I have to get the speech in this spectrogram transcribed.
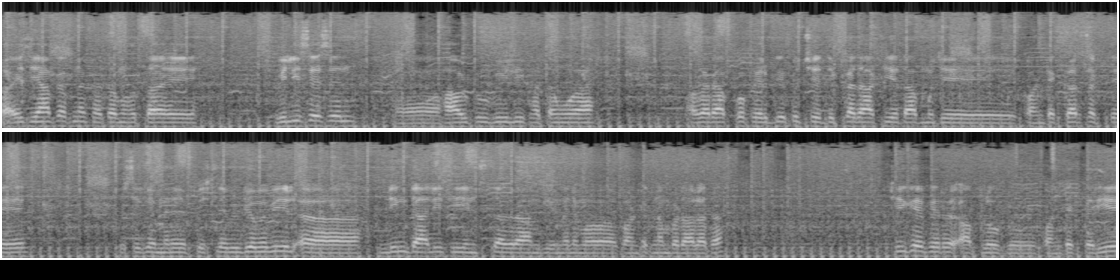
गाइस, यहाँ पे अपना ख़त्म होता है। विली सेशन हाउ टू विली ख़त्म हुआ। अगर आपको फिर भी कुछ दिक्कत आती है तो आप मुझे कांटेक्ट कर सकते हैं। जैसे कि मैंने पिछले वीडियो में भी लिंक डाली थी इंस्टाग्राम की, मैंने कांटेक्ट नंबर डाला था। ठीक है, फिर आप लोग कांटेक्ट करिए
